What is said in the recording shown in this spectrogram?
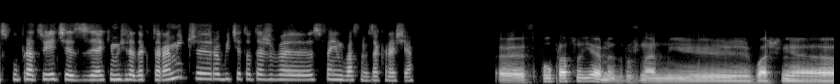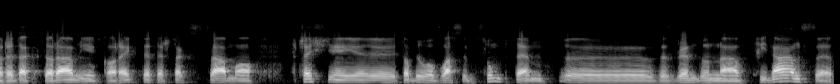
współpracujecie z jakimiś redaktorami, czy robicie to też w swoim własnym zakresie? E, współpracujemy z różnymi właśnie redaktorami, korektę też tak samo. Wcześniej e, to było własnym sumptem e, ze względu na finanse,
